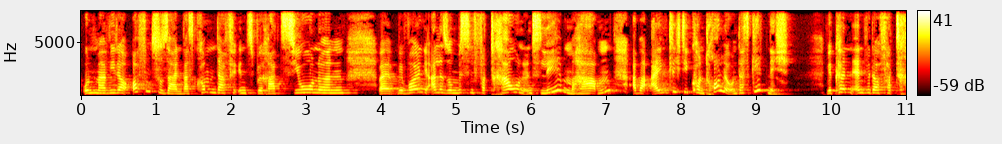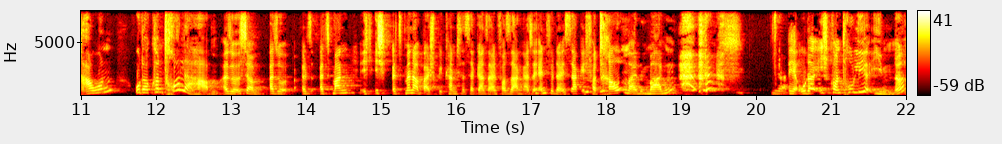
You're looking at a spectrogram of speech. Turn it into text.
und mal wieder offen zu sein, was kommen da für Inspirationen, weil wir wollen ja alle so ein bisschen Vertrauen ins Leben haben, aber eigentlich die Kontrolle und das geht nicht. Wir können entweder vertrauen oder Kontrolle haben. Also ist ja, also als, als Mann, ich, ich als Männerbeispiel kann ich das ja ganz einfach sagen. Also entweder ich sage, ich vertraue meinem Mann ja. ja, oder ich kontrolliere ihn. Ne?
